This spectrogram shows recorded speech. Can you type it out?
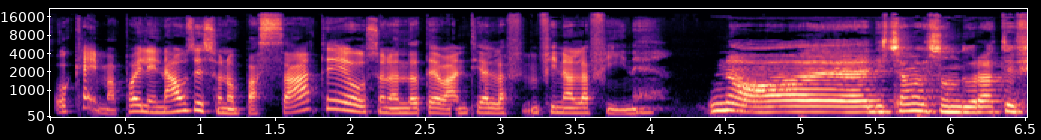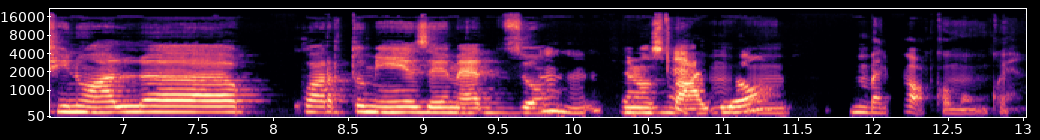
ok, ma poi le nausee sono passate o sono andate avanti alla, fino alla fine? No, eh, diciamo che sono durate fino al quarto mese e mezzo, mm-hmm. se non eh, sbaglio. Eh, un bel po' comunque.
